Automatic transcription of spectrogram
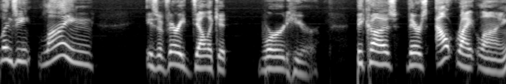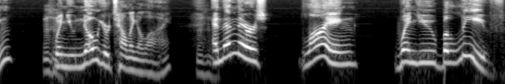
Lindsay, lying is a very delicate word here because there's outright lying mm-hmm. when you know you're telling a lie, mm-hmm. and then there's lying when you believe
